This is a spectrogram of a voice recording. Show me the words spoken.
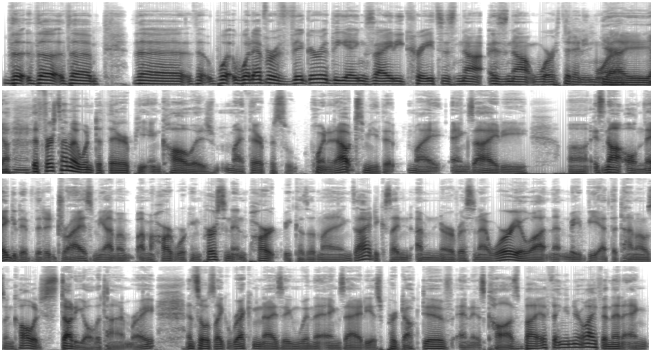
the the the the, the wh- whatever vigor the anxiety creates is not is not worth it anymore. Yeah, yeah, yeah. The first time I went to therapy in college, my therapist pointed out to me that my anxiety uh, is not all negative. That it drives me. I'm a I'm a hardworking person in part because of my anxiety because I'm nervous and I worry a lot, and that maybe at the time I was in college study all the time, right? And so it's like recognizing when the anxiety is productive and is caused by a thing in your life, and then ang-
